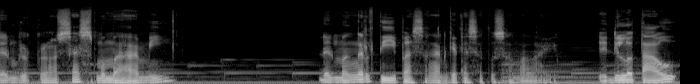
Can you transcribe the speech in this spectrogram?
dan berproses memahami dan mengerti pasangan kita satu sama lain. Jadi lo tahu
